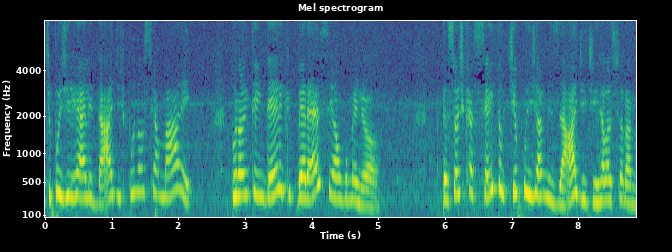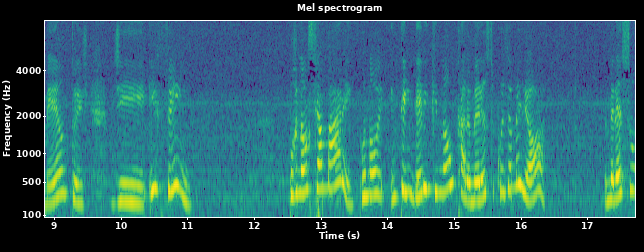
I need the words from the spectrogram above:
tipos de realidades por não se amarem, por não entenderem que merecem algo melhor. Pessoas que aceitam tipos de amizade, de relacionamentos, de. enfim. Por não se amarem, por não entenderem que não, cara, eu mereço coisa melhor. Eu mereço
